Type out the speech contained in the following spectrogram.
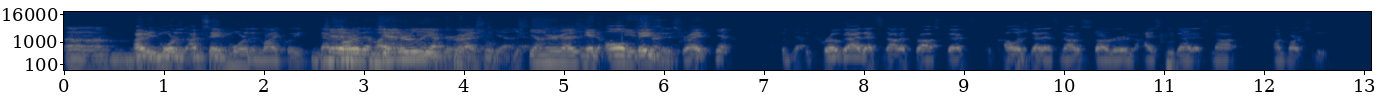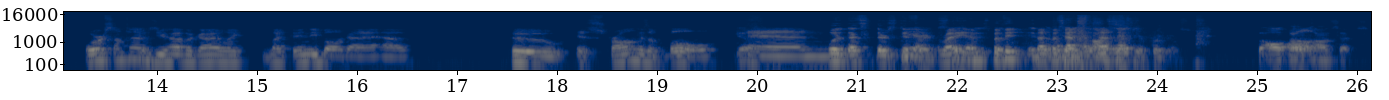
Um, I mean, more. Than, I'm saying more than likely. That's gen- more than likely generally younger correct, guys will- yes. yes. Younger guys in all need strength. phases, right? Yeah. The, Yeah. the pro guy that's not a prospect, the college guy that's not a starter, and the high school guy that's not on varsity. Or sometimes you have a guy like like the indie ball guy I have, who is strong as a bull Yeah. and Well, that's there's different Yeah, right, and- stages, but then- it- that- but it's that's- that's- your progress. but all, all Oh. concepts.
